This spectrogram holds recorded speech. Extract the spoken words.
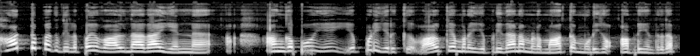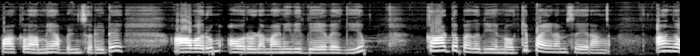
காட்டு பகுதியில் போய் வாழ்ந்தாதான் என்ன? அங்கே போய் எப்படி இருக்குது வாழ்க்கை முறை எப்படி தான் நம்மளை மாற்ற முடியும் அப்படின்றத பார்க்கலாமே அப்படின்னு சொல்லிட்டு அவரும் அவரோட மனைவி தேவகியும் காட்டு பகுதியை நோக்கி பயணம் செய்கிறாங்க அங்கே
